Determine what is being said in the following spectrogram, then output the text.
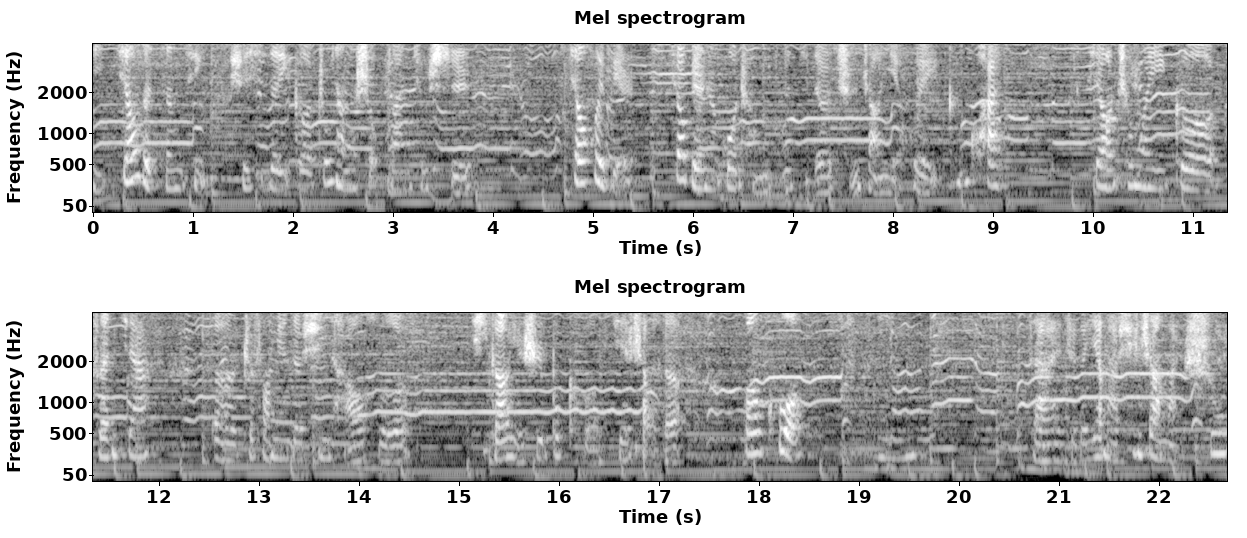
以教的增进，学习的一个重要的手段就是教会别人。教别人的过程，自己的成长也会更快。想要成为一个专家，呃，这方面的熏陶和提高也是不可减少的，包括嗯。在这个亚马逊上买书，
